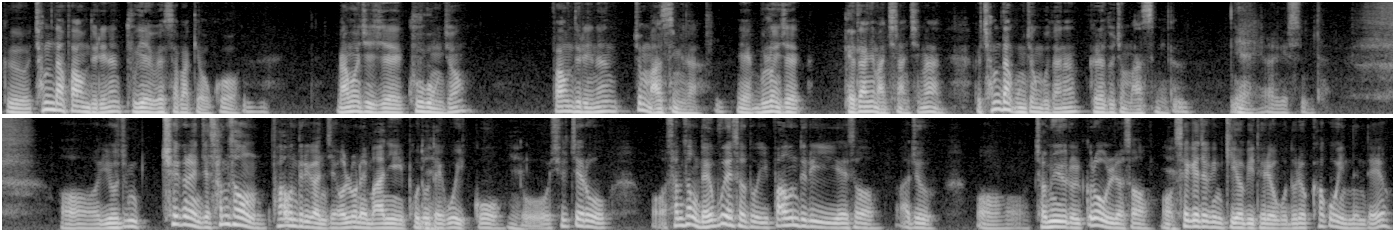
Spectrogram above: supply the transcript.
그 첨단 파운드리는 두 개의 회사밖에 없고 음. 나머지 이제 구공정 파운드리는 좀 많습니다. 음. 예, 물론 이제 대단히 많지는 않지만 그 첨단 공정보다는 그래도 좀 많습니다. 음. 예, 알겠습니다. 어, 요즘 최근에 이제 삼성 파운드리가 이제 언론에 많이 보도되고 예. 있고 예. 또 실제로 어, 삼성 내부에서도 이 파운드리에서 아주 어, 점유율을 끌어올려서 어, 예. 세계적인 기업이 되려고 노력하고 있는데요.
